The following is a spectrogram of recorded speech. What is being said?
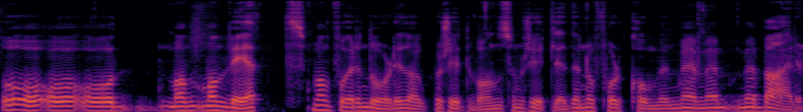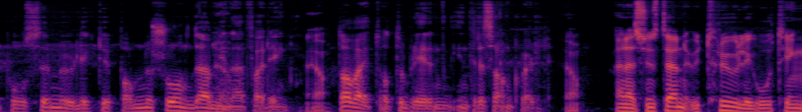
og, og, og man, man, vet man får en dårlig dag på skytebanen som skyteleder når folk kommer med, med, med bæreposer med ulik type ammunisjon. Det er min ja. erfaring. Ja. Da vet du at det blir en interessant kveld. Ja. Men jeg syns det er en utrolig god ting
